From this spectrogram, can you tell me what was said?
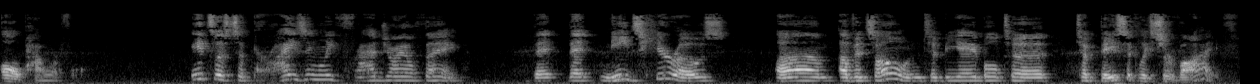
all powerful. It's a surprisingly fragile thing that that needs heroes um, of its own to be able to to basically survive.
